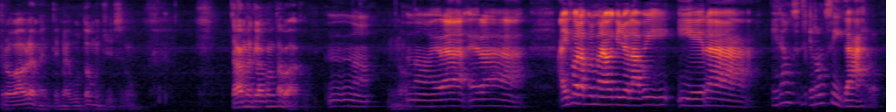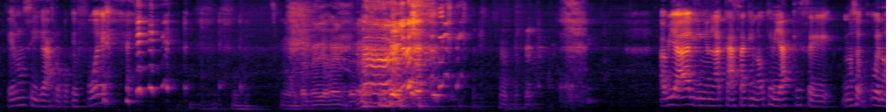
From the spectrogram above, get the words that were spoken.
Probablemente, me gustó muchísimo. ¿Estaba mezclado con tabaco? No, No. no, era, era, ahí fue la primera vez que yo la vi y era, era un, era un cigarro, era un cigarro, porque fue, No, está medio gente, ¿no? había alguien en la casa que no quería que se, no sé, bueno,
